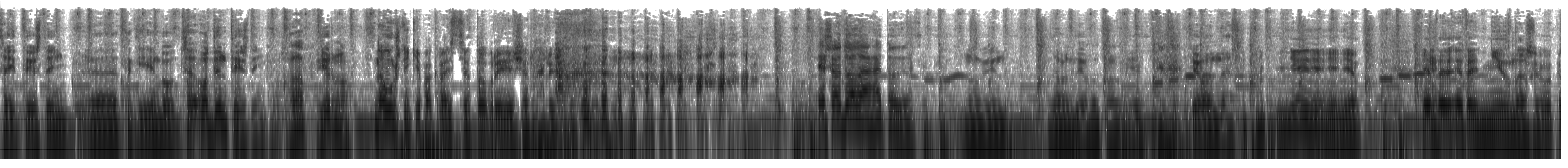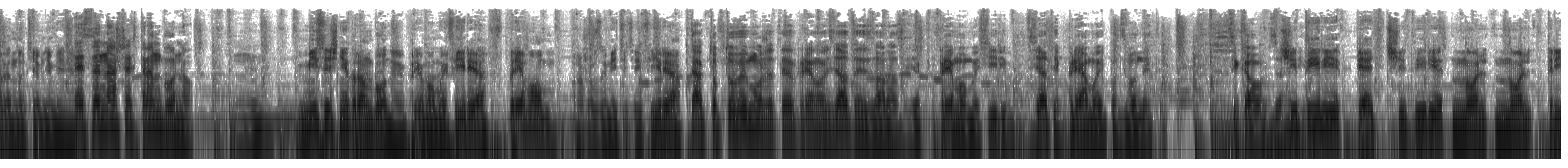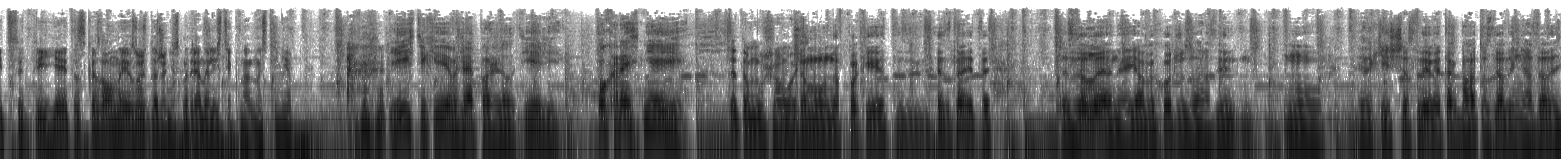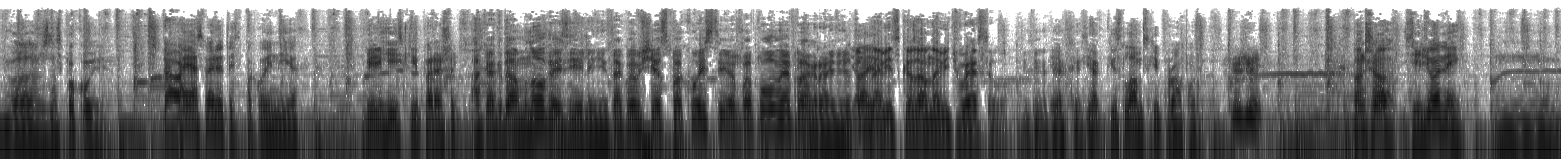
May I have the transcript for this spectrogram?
цей тиждень е, такий він був. Це один тиждень був, так? Вірно? Наушники покрасьте. Добрый вечер, любимый. Ти що дола готується? Ну він завжди готовий. Як піонер. Не-не-не-не. Это, это не из нашей оперы, но тем не менее. Це наших тромбонів. Месячные тромбоны в прямом эфире. В прямом, прошу заметить, эфире. Так, тобто ви можете прямо взяти зараз, як в прямому ефірі, взяти прямо і подзвонити. Цікаво взагалі. 4 5 4 0 0 33. Я это сказал наизусть, даже несмотря на листик на, на стене. Листики вже пожелтели, покраснели. Це тому, що Ну, ось. Чому навпаки, ти знаєте, зелене. Я виходжу зараз і ну, я такий щасливий, так багато зелені, а зелень вона ж заспокоює. А Так. я смотрю, ти спокійний, як бельгійський парашут. А когда много зелени, так вообще спокойствие по полной программе. Я б так, навіть сказав навіть весело. Як, як ісламський прапор. Он що, зелений? Ну,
